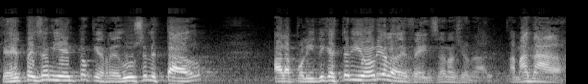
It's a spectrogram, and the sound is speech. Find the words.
que es el pensamiento que reduce el Estado a la política exterior y a la defensa nacional. A más nada.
